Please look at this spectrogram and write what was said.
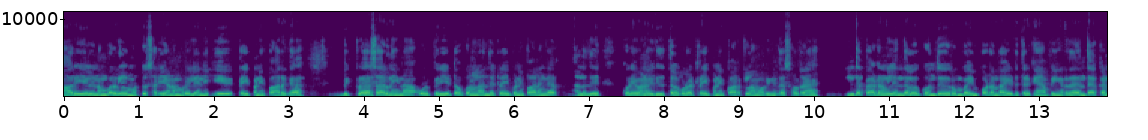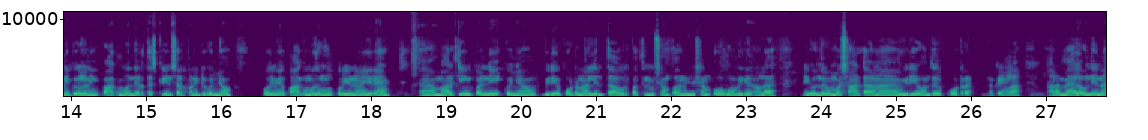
ஆறு ஏழு நம்பர்கள் மட்டும் சரியான முறையில் இன்றைக்கி ட்ரை பண்ணி பாருங்கள் பிக் பிளேயர்ஸாக இருந்தீங்கன்னா ஒரு பெரிய டோக்கனில் வந்து ட்ரை பண்ணி பாருங்கள் அல்லது குறைவான விகிதத்தில் கூட ட்ரை பண்ணி பார்க்கலாம் அப்படிங்கிறத சொல்கிறேன் இந்த பேட்டர்ன்கள் எந்த அளவுக்கு வந்து ரொம்ப இம்பார்ட்டண்ட்டாக எடுத்திருக்கேன் அப்படிங்கிறத இந்த கணிப்புகளை நீங்கள் பார்க்கும்போது இந்த இடத்த ஸ்க்ரீன்ஷாட் பண்ணிட்டு கொஞ்சம் பொறுமையாக பார்க்கும்போது உங்களுக்கு புரியும் நினைக்கிறேன். மார்க்கிங் பண்ணி கொஞ்சம் வீடியோ போட்டோன்னா லென்த்தாக ஒரு பத்து நிமிஷம் பதினஞ்சு நிமிஷம் போகும் அப்படிங்கிறதுனால இன்றைக்கி வந்து ரொம்ப ஷார்ட்டான வீடியோ வந்து போடுறேன். ஓகேங்களா அதனால் மேலே வந்து என்ன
